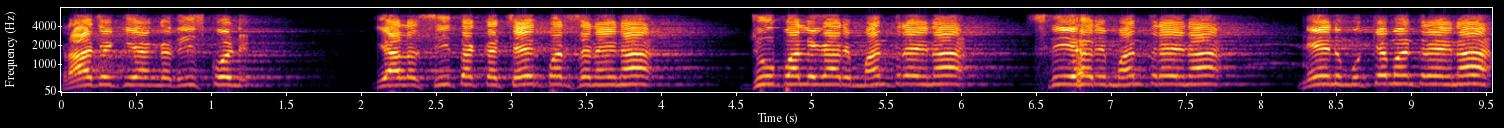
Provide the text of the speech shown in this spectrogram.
రాజకీయంగా తీసుకోండి. ఇవాళ సీతక్క చైర్పర్సన్ అయినా జూపల్లి గారి మంత్రి అయినా శ్రీహరి మంత్రి అయినా నేను ముఖ్యమంత్రి అయినా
